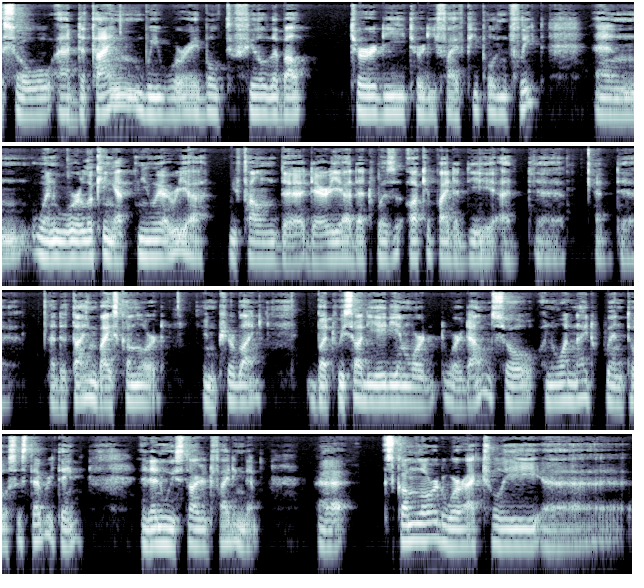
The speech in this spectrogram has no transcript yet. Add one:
so at the time we were able to field about 30 35 people in fleet. And when we were looking at new area we found the, the area that was occupied at the at uh, at the, at the time by Scumlord in Pureblind. But we saw the ADM were were down, so on one night we went everything, and then we started fighting them. Uh, Scumlord were actually uh,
